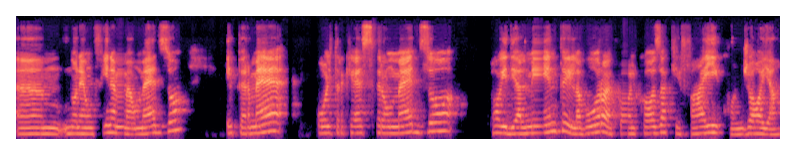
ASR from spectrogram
um, non è un fine ma è un mezzo e per me, oltre che essere un mezzo, poi idealmente il lavoro è qualcosa che fai con gioia,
